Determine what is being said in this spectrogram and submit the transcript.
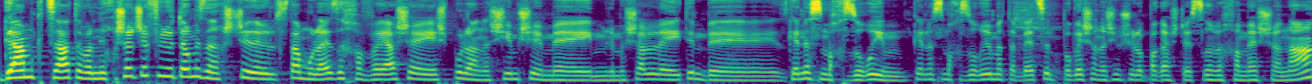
גם קצת, אבל אני חושבת שאפילו יותר מזה, אני חושבת שסתם אולי זו חוויה שיש פה לאנשים שהם, למשל הייתם בכנס מחזורים, כנס מחזורים אתה בעצם פוגש אנשים שלא פגשת 25 שנה,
